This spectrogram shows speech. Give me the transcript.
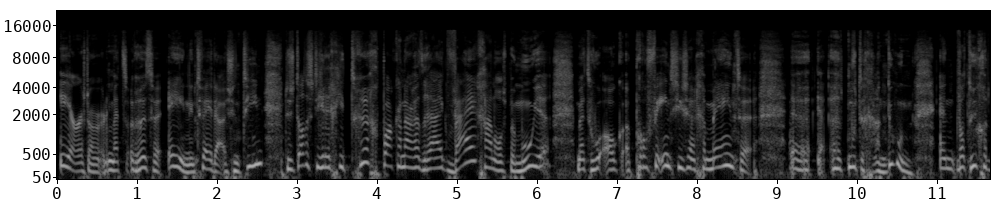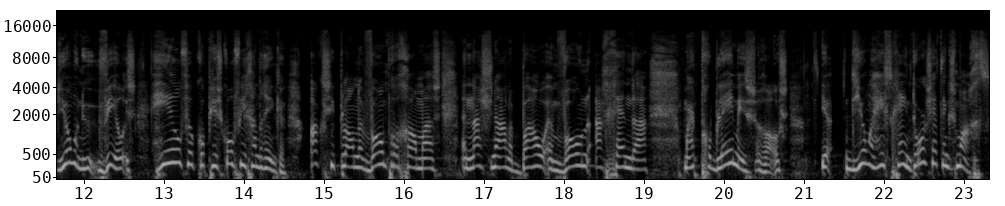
Eerder met Rutte 1 in 2010. Dus dat is die regie terugpakken naar het Rijk. Wij gaan ons bemoeien met hoe ook eh, provincies en gemeenten eh, het moeten gaan doen. En wat Hugo de Jonge nu wil, is heel veel kopjes koffie gaan drinken. Actieplannen, woonprogramma's, een nationale bouw- en woonagenda. Maar het probleem is, Roos, ja, de jongen heeft geen doorzettingsmacht.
